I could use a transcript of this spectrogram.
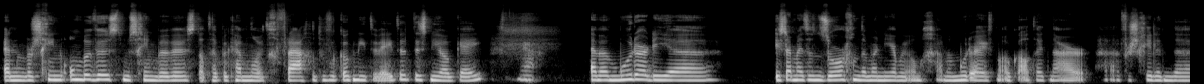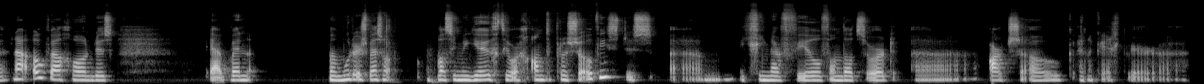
En misschien onbewust, misschien bewust. Dat heb ik hem nooit gevraagd. Dat hoef ik ook niet te weten. Het is nu oké. Ja. En mijn moeder, die... Uh, is daar met een zorgende manier mee omgegaan. Mijn moeder heeft me ook altijd naar uh, verschillende. Nou, ook wel gewoon dus. Ja, ik ben. Mijn moeder is best wel. Was in mijn jeugd heel erg antroposofisch. Dus um, ik ging naar veel van dat soort uh, artsen ook. En dan kreeg ik weer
